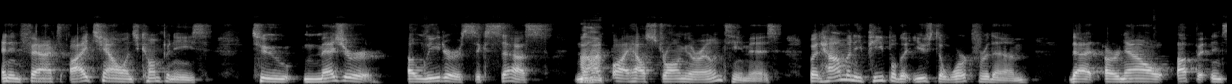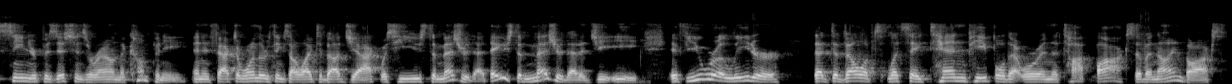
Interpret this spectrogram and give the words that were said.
And in fact, I challenge companies to measure a leader's success not uh-huh. by how strong their own team is, but how many people that used to work for them that are now up in senior positions around the company. And in fact, one of the things I liked about Jack was he used to measure that. They used to measure that at GE. If you were a leader that developed, let's say, 10 people that were in the top box of a nine box,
